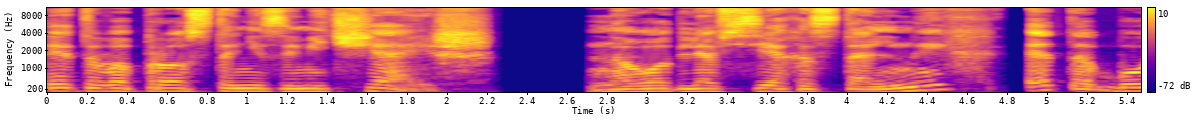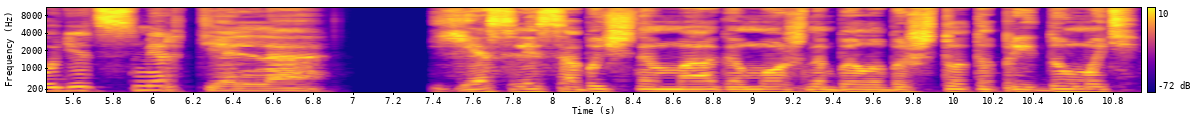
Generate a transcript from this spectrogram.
этого просто не замечаешь. Но вот для всех остальных это будет смертельно. Если с обычным магом можно было бы что-то придумать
